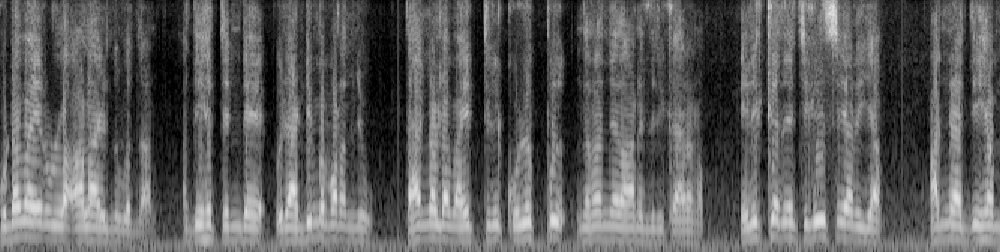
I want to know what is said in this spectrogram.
കുടവയറുള്ള ആളായിരുന്നുവെന്നാണ്. അദ്ദേഹത്തിന്റെ ഒരു അടിമ പറഞ്ഞു താങ്കളുടെ വയറ്റിൽ കൊഴുപ്പ് നിറഞ്ഞതാണ് ഇതിന് കാരണം. എനിക്കതിന് ചികിത്സ അറിയാം അങ്ങനെ അദ്ദേഹം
